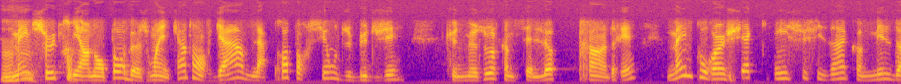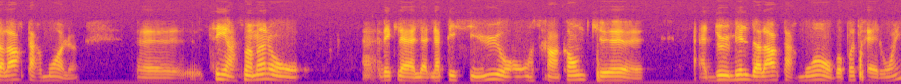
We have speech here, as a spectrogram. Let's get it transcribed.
mhm. même ceux qui n'en ont pas besoin. Quand on regarde la proportion du budget qu'une mesure comme celle-là prendrait, même pour un chèque insuffisant comme 1000 dollars par mois. Là. Euh, en ce moment, avec la, PCU, on, se rend compte que euh, à 2000 dollars par mois, on ne va pas très loin.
